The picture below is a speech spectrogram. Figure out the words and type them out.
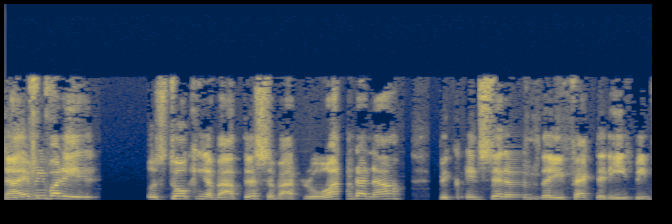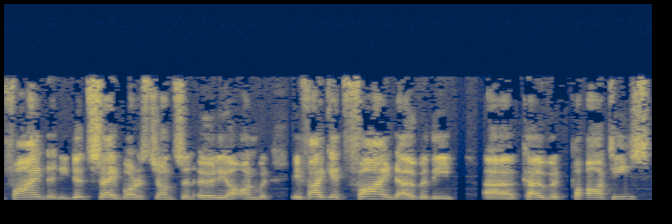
Now, everybody was talking about this, about Rwanda now, instead of the fact that he's been fined. And he did say, Boris Johnson, earlier onward, if I get fined over the uh, COVID parties,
